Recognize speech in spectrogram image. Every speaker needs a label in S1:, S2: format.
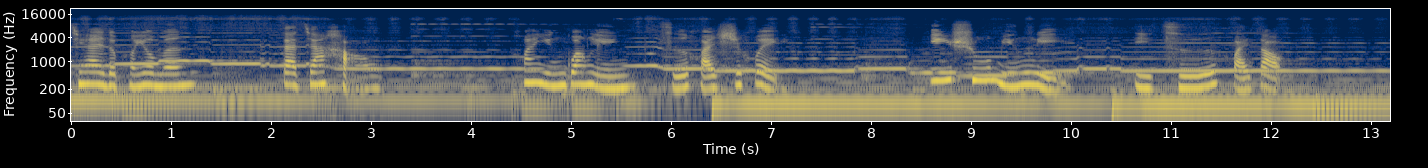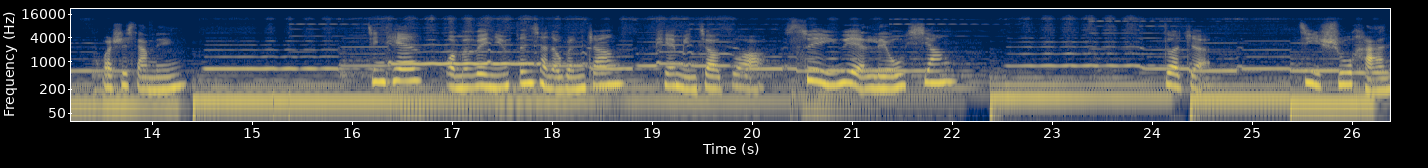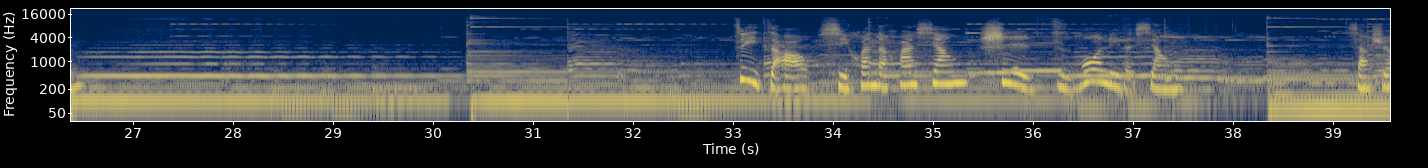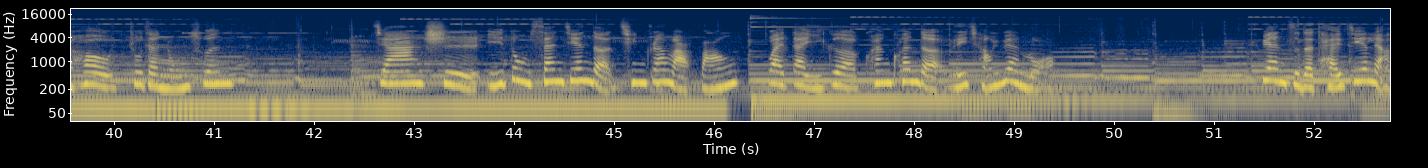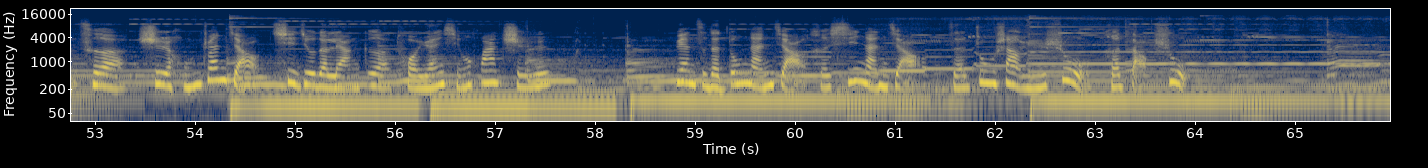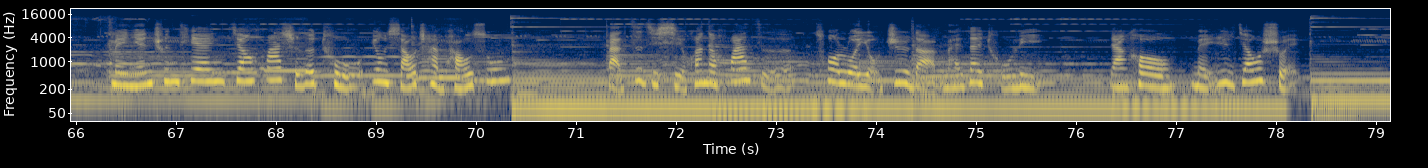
S1: 亲爱的朋友们，大家好，欢迎光临慈怀诗会。因书明理，以词怀道。我是小明。今天我们为您分享的文章篇名叫做《岁月留香》，作者季书涵。早喜欢的花香是紫茉莉的香。小时候住在农村，家是一栋三间的青砖瓦房，外带一个宽宽的围墙院落。院子的台阶两侧是红砖角砌就的两个椭圆形花池。院子的东南角和西南角。则种上榆树和枣树。每年春天，将花池的土用小铲刨松，把自己喜欢的花籽错落有致地埋在土里，然后每日浇水。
